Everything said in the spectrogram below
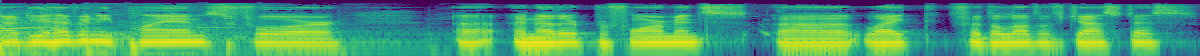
Now, do you have any plans for uh, another performance uh, like For the Love of Justice?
